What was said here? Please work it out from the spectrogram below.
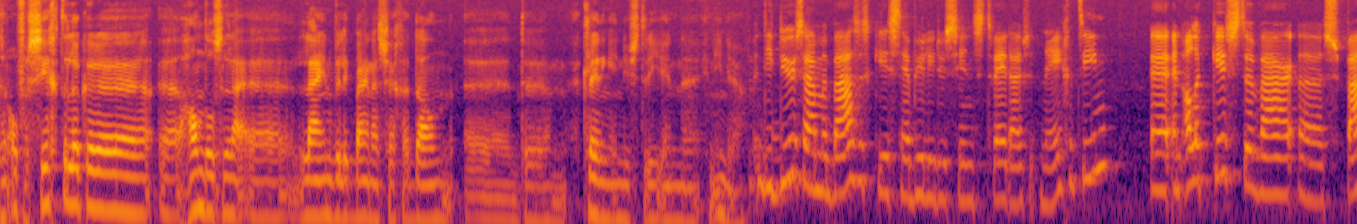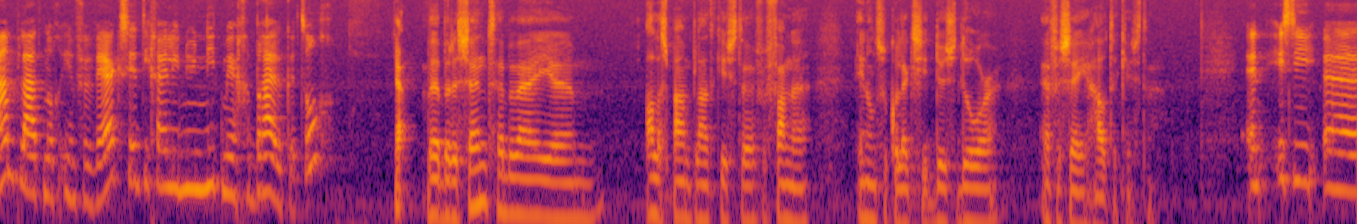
is een overzichtelijkere eh, handelslijn, wil ik bijna zeggen, dan eh, de kledingindustrie in, eh, in India. Die duurzame basiskisten hebben jullie dus sinds 2019. Eh, en alle kisten waar eh, spaanplaat nog in verwerkt zit, die gaan jullie nu niet meer gebruiken, toch? Ja, we hebben recent hebben wij ehm, alle spaanplaatkisten vervangen in onze collectie, dus door FSC houten kisten. En is die eh,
